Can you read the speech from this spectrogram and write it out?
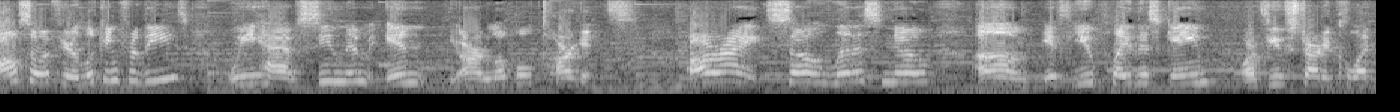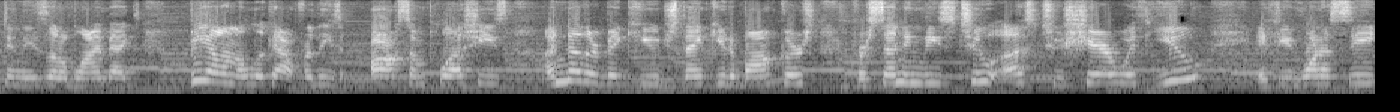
Also, if you're looking for these, we have seen them in our local Targets. Alright, so let us know um, if you play this game or if you've started collecting these little blind bags. Be on the lookout for these awesome plushies. Another big, huge thank you to Bonkers for sending these to us to share with you. If you want to see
